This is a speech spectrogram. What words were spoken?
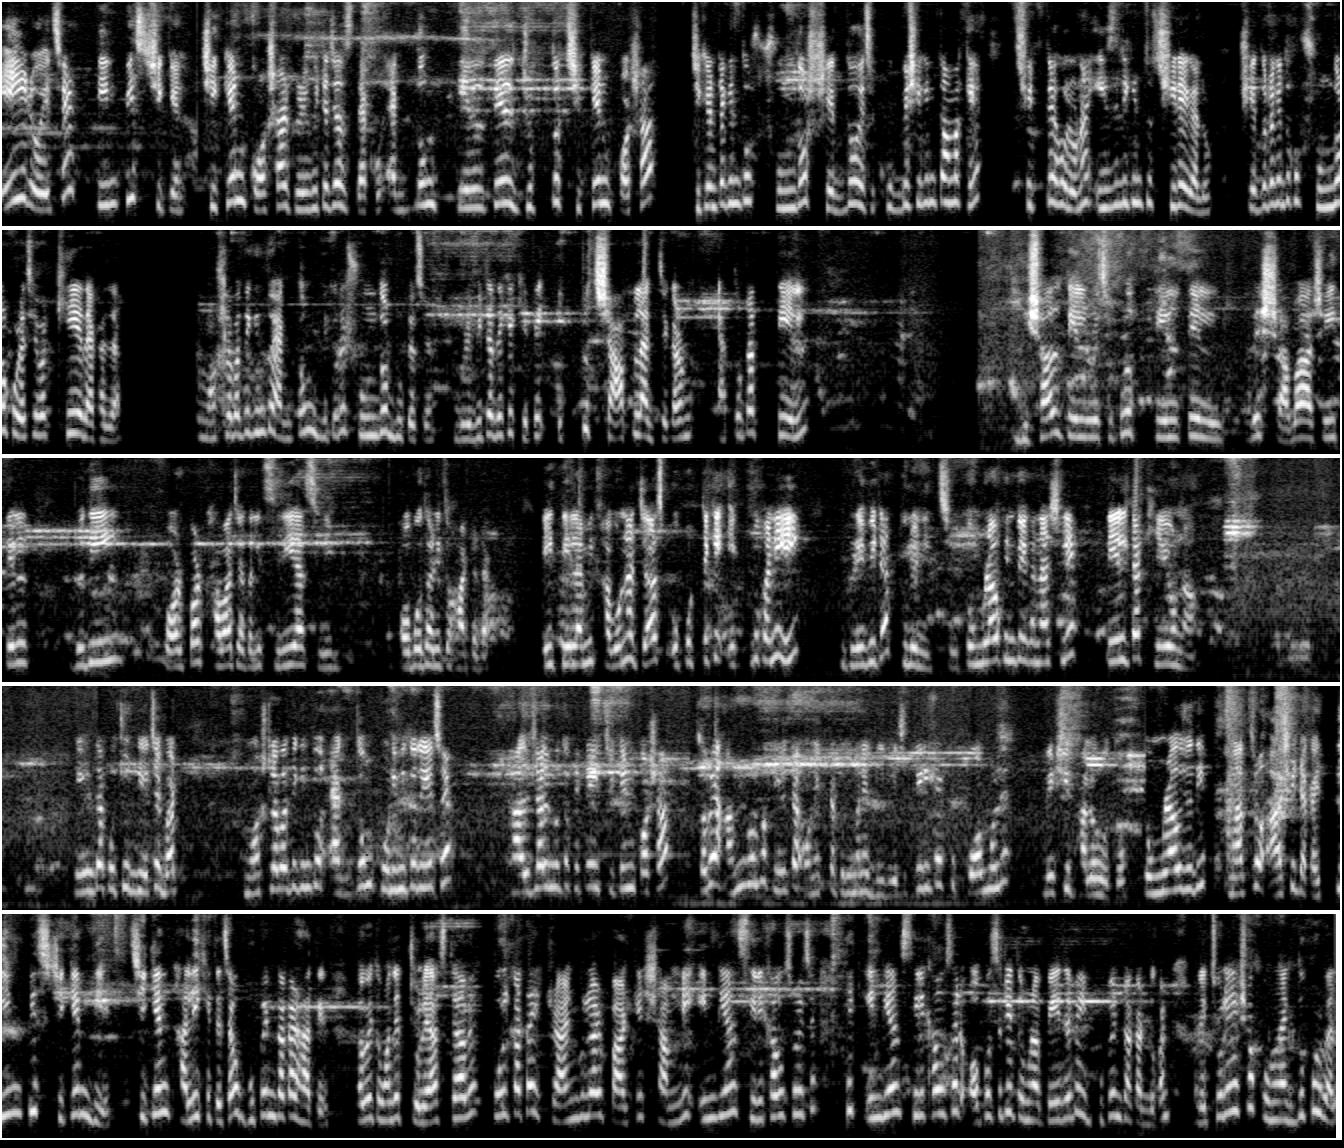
এই রয়েছে তিন পিস চিকেন চিকেন কষার গ্রেভিটা জাস্ট দেখো, একদম তেল তেল যুক্ত চিকেন কষা। চিকেনটা কিন্তু সুন্দর সেদ্ধ হয়েছে, খুব বেশি কিন্তু আমাকে ছিটতে হলো না ইজিলি কিন্তু ছিঁড়ে গেল। সেদ্ধটা কিন্তু খুব সুন্দর করেছে, এবার খেয়ে দেখা যাক। মশলাপাতি কিন্তু একদম ভিতরে সুন্দর ঢুকেছে। গ্রেভিটা দেখে খেতে একটু চাপ লাগছে, কারণ এতটা তেল, বিশাল তেল রয়েছে, পুরো তেল তেল। আরে সাবাস, এই তেল যদি পরপর খাওয়া যায়, তাহলে সিরিয়াসলি অবধারিত হার্ট অ্যাটাক এই তেল আমি খাব না জাস্ট ওপর থেকে একটুখানি গ্রেভিটা তুলে নিচ্ছি। তোমরাও কিন্তু এখানে আসলে তেলটা খেয়েও না। তেলটা প্রচুর দিয়েছে বাট মশলাপাতি কিন্তু একদম পরিমিত দিয়েছে। ঝাল ঝাল মতো খেতে এই চিকেন কষা। তবে আমি বলব তেলটা অনেকটা পরিমাণে দিয়ে দিয়েছে। তেলটা একটু কম হলে বেশি ভালো হতো। তোমরাও যদি মাত্র আশি টাকায় তিন পিস চিকেন দিয়ে চিকেন থালি খেতে চাও ভূপেন কাকার হাতের, তবে তোমাদের চলে আসতে হবে কলকাতায় ট্রায়াঙ্গুলার পার্কের সামনে ইন্ডিয়ান সিল্ক হাউস রয়েছে। ঠিক ইন্ডিয়ান সিল্ক হাউসের অপোজিটে তোমরা পেয়ে যাবে এই ভূপেন কাকার দোকান। তাহলে চলে এসো কোনো এক দুপুরবেলা।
